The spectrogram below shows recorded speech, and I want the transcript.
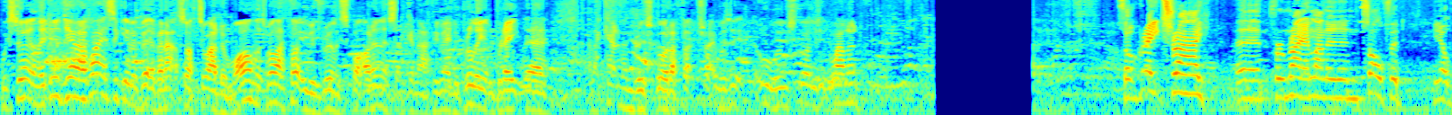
We certainly did, yeah. I'd like to give a bit of an hats off to Adam Walne as well. I thought he was really spot on in the second half. He made a brilliant break there, and I can't remember who scored off that try. Was it? Oh, who scored? Was it Lannon? So great try um, from Ryan Lannon and Salford. You know,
